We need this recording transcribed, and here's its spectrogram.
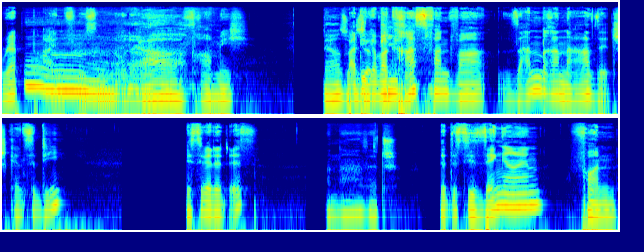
Rap-Einflüssen, Mm, oder? ja. Frag mich. Ja, so Was ich aber Peak- krass fand, war Sandra Nasic. Kennst du die? Wisst ihr, wer das ist? Nasic. Das ist die Sängerin von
